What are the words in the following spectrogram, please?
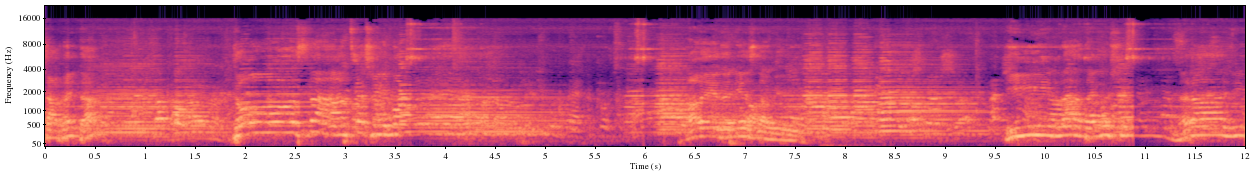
Czarnej, tak? Do znacka czy moje Ale jeden nie znał jej. I dlatego się naraził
